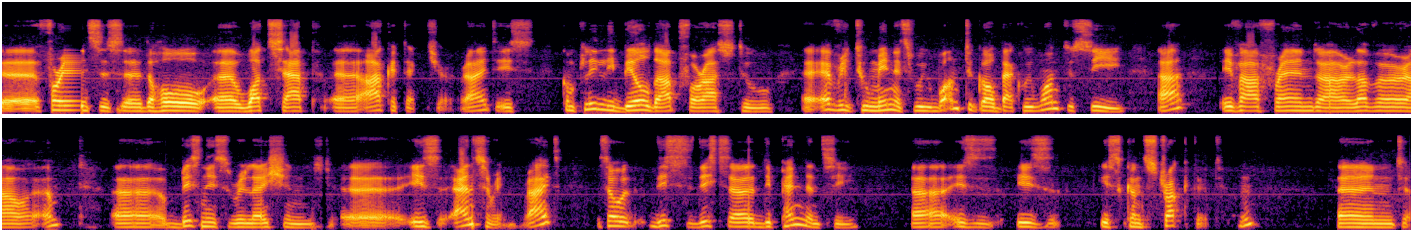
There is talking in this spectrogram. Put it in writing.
uh, for instance, uh, the whole uh, WhatsApp architecture, right, is completely built up for us to every two minutes we want to go back, we want to see if our friend, our lover, our um, uh, business relations uh, is answering, right? So this this uh, dependency is is is constructed. Hmm? and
